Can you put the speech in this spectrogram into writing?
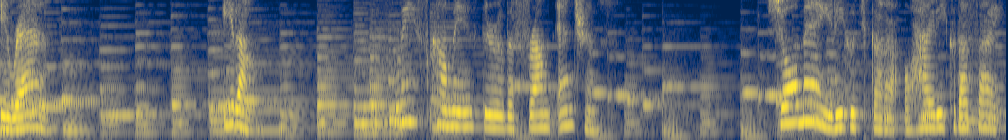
Iran イラン Please come in through the front entrance 正面入り口からお入りください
